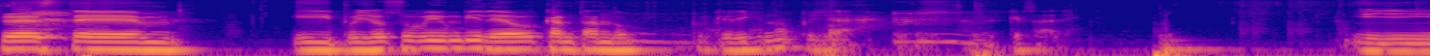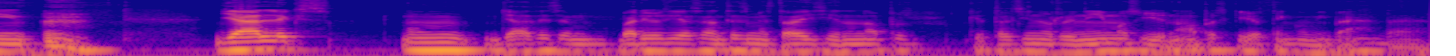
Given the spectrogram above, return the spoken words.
Este, y pues yo subí un video cantando porque dije, no, pues ya, a ver qué sale. Y ya Alex, un- ya desde varios días antes me estaba diciendo, no, pues, ¿qué tal si nos reunimos? Y yo, no, pues que yo tengo mi banda.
